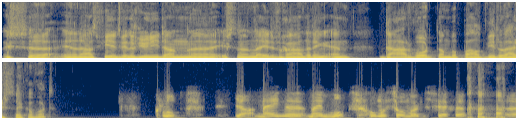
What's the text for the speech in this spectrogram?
Is eh, inderdaad 24 juni, dan eh, is er een ledenvergadering en daar wordt dan bepaald wie de lijsttrekker wordt? Klopt. Ja, mijn, uh, mijn lot, om het zo maar te zeggen, uh,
